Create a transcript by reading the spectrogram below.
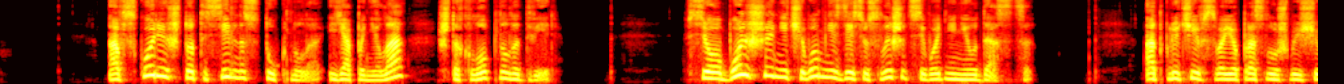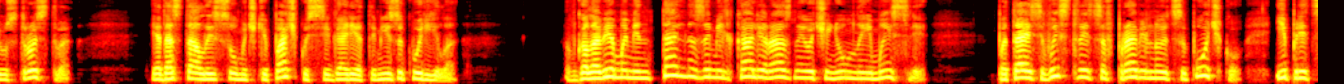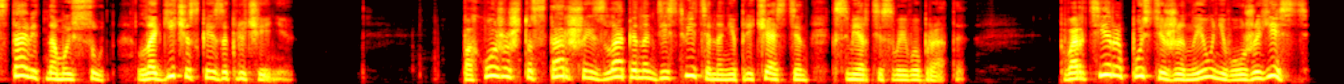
а вскоре что-то сильно стукнуло, и я поняла, что хлопнула дверь. Все, больше ничего мне здесь услышать сегодня не удастся. Отключив свое прослушивающее устройство, я достала из сумочки пачку с сигаретами и закурила. В голове моментально замелькали разные очень умные мысли, пытаясь выстроиться в правильную цепочку и представить на мой суд логическое заключение. Похоже, что старший из Лапинок действительно не причастен к смерти своего брата. Квартира, пусть и жены, у него уже есть.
